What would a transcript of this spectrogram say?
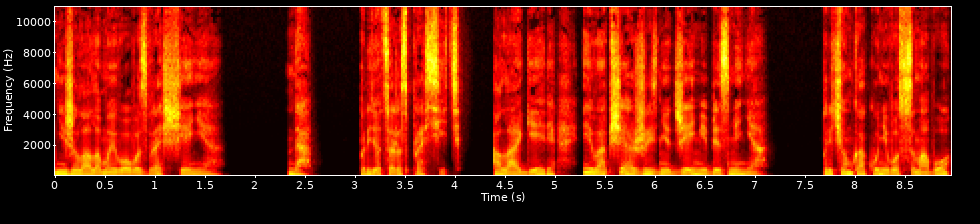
не желала моего возвращения. Да, придется расспросить о лагере и вообще о жизни Джейми без меня причем как у него самого,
